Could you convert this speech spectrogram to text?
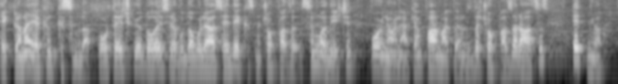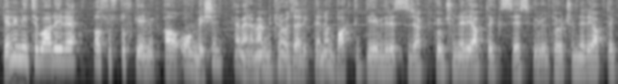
ekrana yakın kısımda ortaya çıkıyor. Dolayısıyla bu WASD kısmı çok fazla ısınmadığı için oyun oynarken parmaklarınızı da çok fazla rahatsız etmiyor. Genel itibariyle Asus TUF Gaming A15'in hemen hemen bütün özelliklerine baktık diyebiliriz. Sıcaklık ölçümleri yaptık, ses gürültü ölçümleri yaptık,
